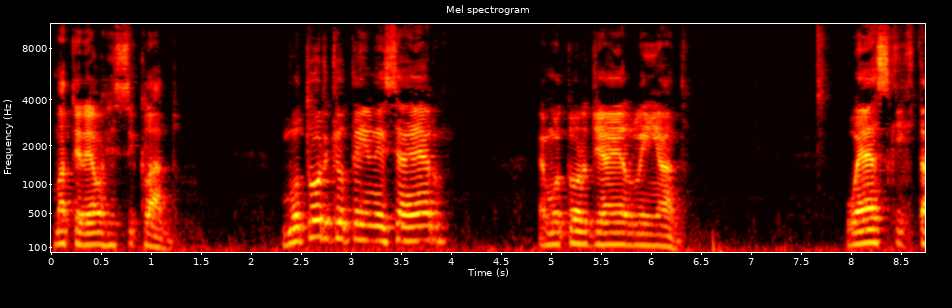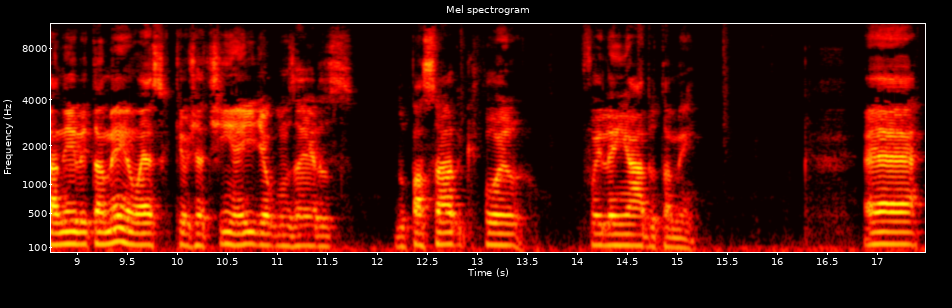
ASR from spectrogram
material reciclado. O motor que eu tenho nesse aero é motor de aero lenhado. O ESC que está nele também é um ESC que eu já tinha aí de alguns aeros do passado que foi, foi lenhado também. É,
